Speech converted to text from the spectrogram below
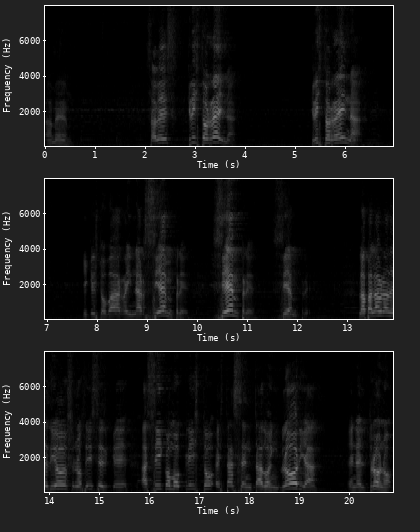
amén. ¿Sabes? Cristo reina. Cristo reina. Y Cristo va a reinar siempre, siempre, siempre. La palabra de Dios nos dice que así como Cristo está sentado en gloria en el trono,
